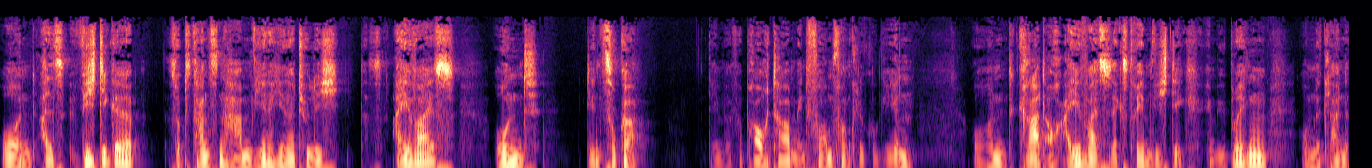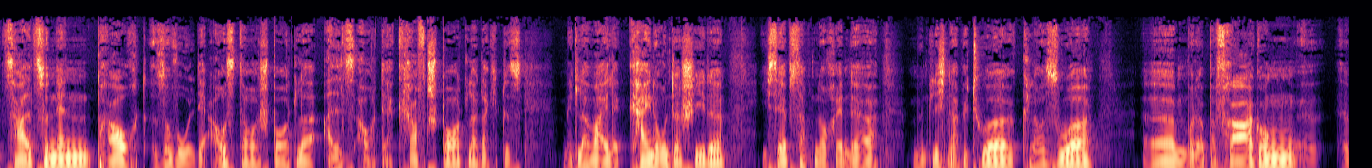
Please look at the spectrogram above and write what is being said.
Und als wichtige Substanzen haben wir hier natürlich das Eiweiß und den Zucker, den wir verbraucht haben in Form von Glykogen. Und gerade auch Eiweiß ist extrem wichtig. Im Übrigen, um eine kleine Zahl zu nennen, braucht sowohl der Ausdauersportler als auch der Kraftsportler, da gibt es mittlerweile keine Unterschiede. Ich selbst habe noch in der mündlichen Abiturklausur ähm, oder Befragung äh,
